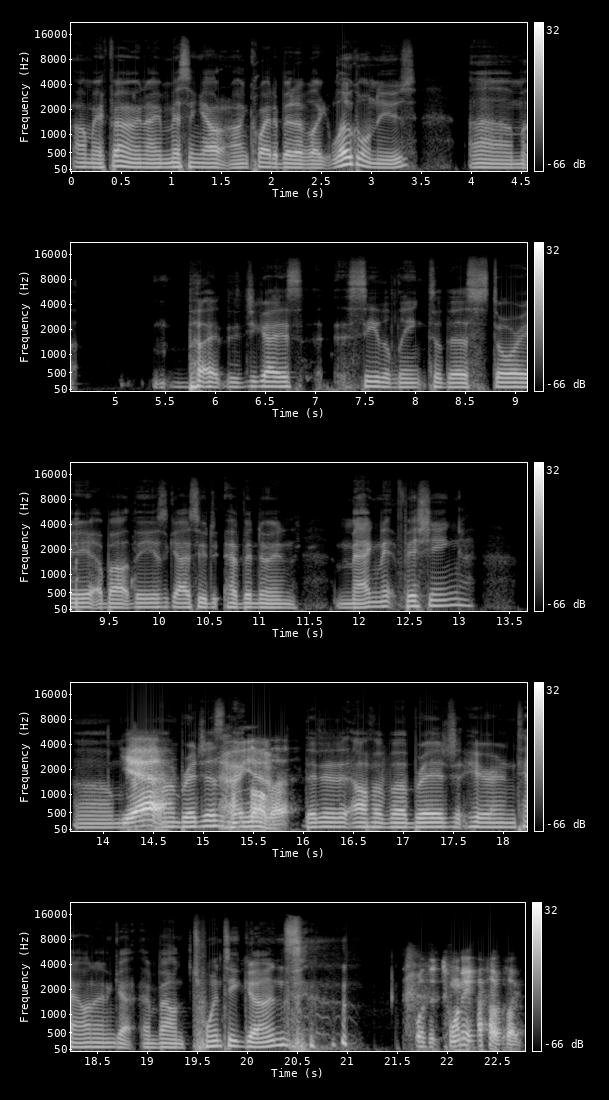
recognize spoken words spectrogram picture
on my phone, I'm missing out on quite a bit of like local news. Um, but did you guys see the link to this story about these guys who d- have been doing magnet fishing? Um, Yeah. on bridges. Oh, I They- yeah. saw that. They did it off of a bridge here in town and got and found twenty guns. Was it 20? I thought it was like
